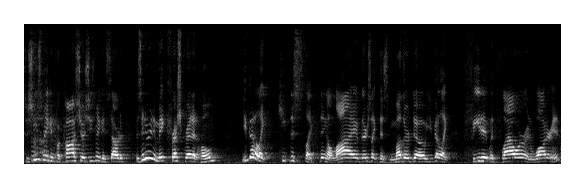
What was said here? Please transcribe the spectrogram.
So she's making focaccia, she's making sourdough. Does anybody make fresh bread at home? You've got to like keep this like thing alive. There's like this mother dough. You've got to like feed it with flour and water. It,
